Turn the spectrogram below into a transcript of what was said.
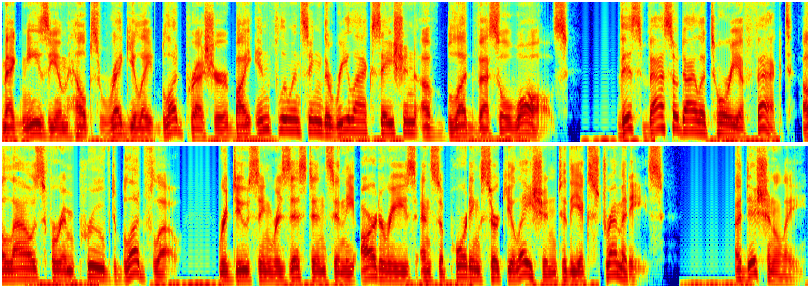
Magnesium helps regulate blood pressure by influencing the relaxation of blood vessel walls. This vasodilatory effect allows for improved blood flow reducing resistance in the arteries and supporting circulation to the extremities. Additionally,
